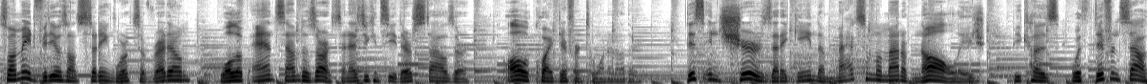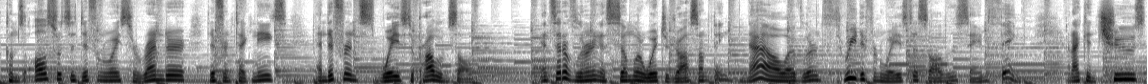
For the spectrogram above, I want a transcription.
So I made videos on studying works of Redum, WLOP, and Does Arts, and as you can see, their styles are all quite different to one another. This ensures that I gain the maximum amount of knowledge because with different style comes all sorts of different ways to render, different techniques, and different ways to problem solve. Instead of learning a similar way to draw something, now I've learned three different ways to solve the same thing, and I can choose,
